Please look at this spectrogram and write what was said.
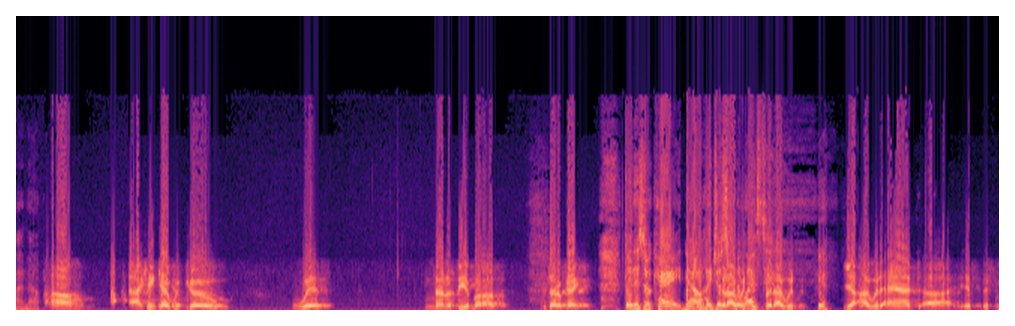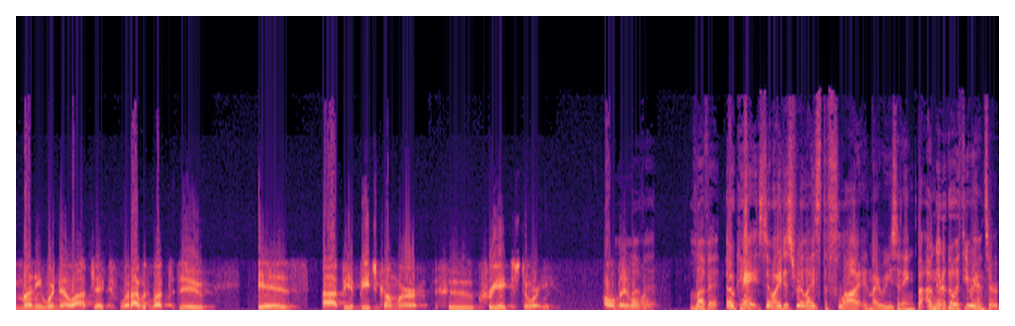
I know. Um, I think I would go with none of the above. Is that okay? that is okay. No, I just but I realized. would, but I would, yeah. yeah, I would add uh, if if money were no object, what I would love to do is uh, be a beachcomber who creates story all day Love long. it. Love it. Okay, so I just realized the flaw in my reasoning, but I'm going to go with your answer.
